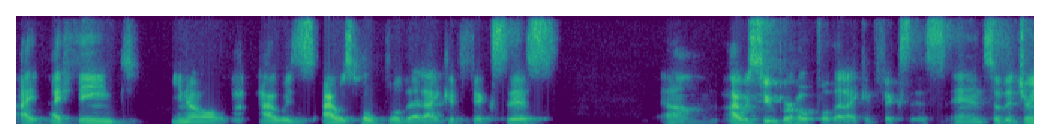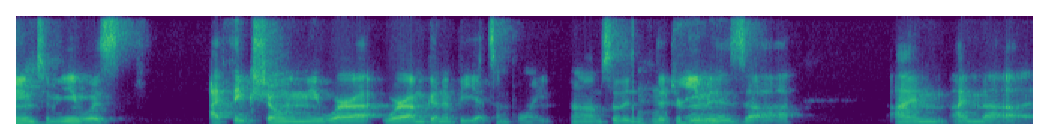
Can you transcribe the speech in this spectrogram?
I I think you know I was I was hopeful that I could fix this um, I was super hopeful that I could fix this. And so the dream to me was, I think, showing me where I, where I'm going to be at some point. Um, so the, mm-hmm. the dream is, uh, I'm I'm uh,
